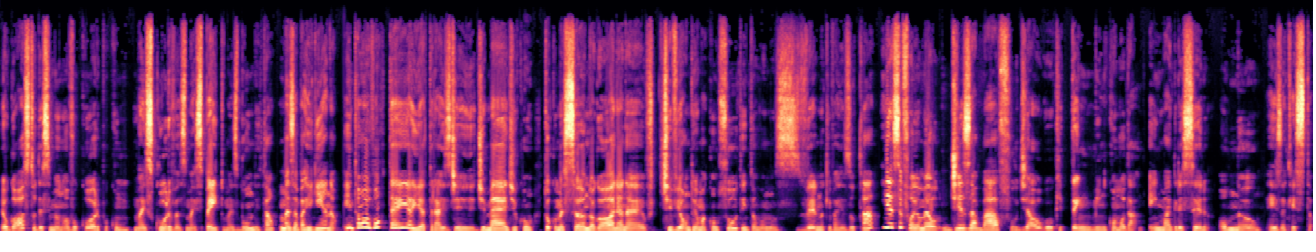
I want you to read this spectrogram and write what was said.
Eu gosto desse meu novo corpo com mais curvas, mais peito, mais bunda e tal, mas a barriguinha não. Então eu voltei aí atrás de, de médico, tô começando agora, né? Eu tive ontem uma consulta, então vamos ver no que vai resultar. E esse foi o meu desabafo de algo que tem me incomodado. Emagrecer ou não, eis a questão.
